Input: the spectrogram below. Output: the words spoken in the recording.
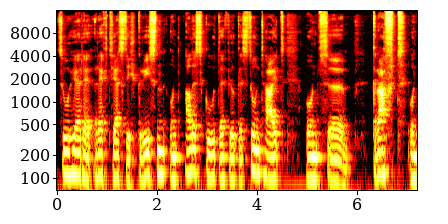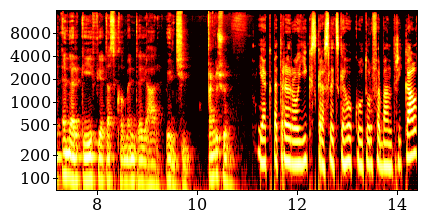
Zuhörer recht herzlich grüßen und alles Gute für Gesundheit und äh, Kraft und Energie für das kommende Jahr wünschen. Dankeschön. Jak Petr Rojík z Kraslického kulturverband říkal,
